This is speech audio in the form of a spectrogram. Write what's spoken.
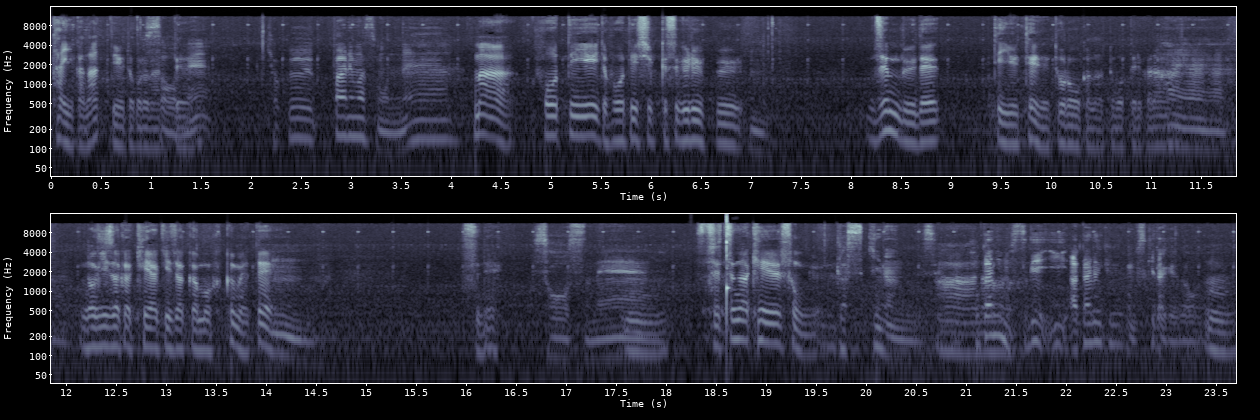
たいかなっていうところがあって、そうね。曲いっぱいありますもんね。まあ4846グループうん。全部でっていう体で撮ろうかなと思ってるから、はいはいはいはい。乃木坂欅坂も含めてでうん。すね、そうっすうね、ん、切な系ソング。が好きなんですよ。他にもすげえいい明るい曲も好きだけど、うん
